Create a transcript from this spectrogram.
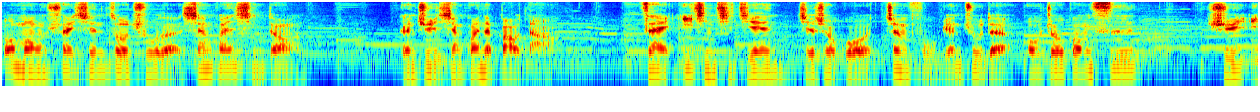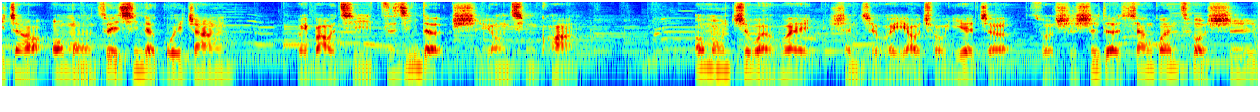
欧盟率先做出了相关行动。根据相关的报道，在疫情期间接受过政府援助的欧洲公司，需依照欧盟最新的规章回报其资金的使用情况。欧盟执委会甚至会要求业者所实施的相关措施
